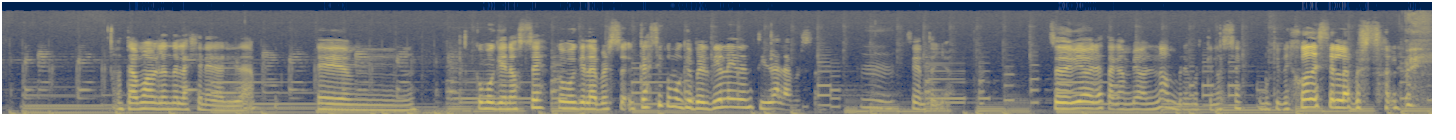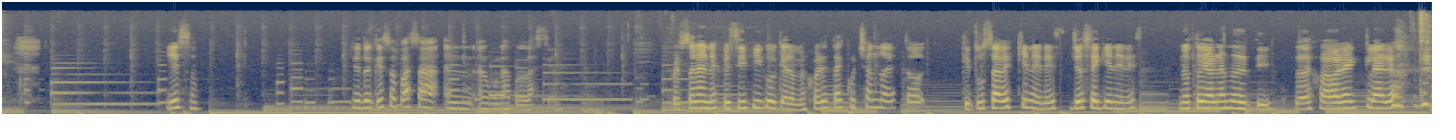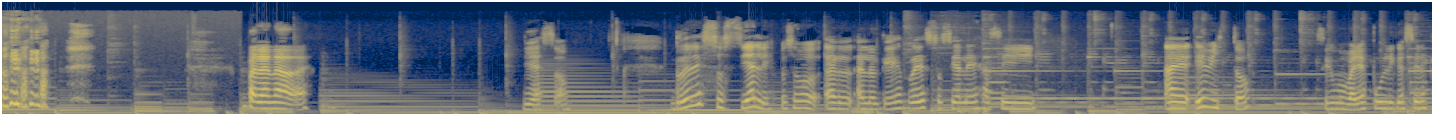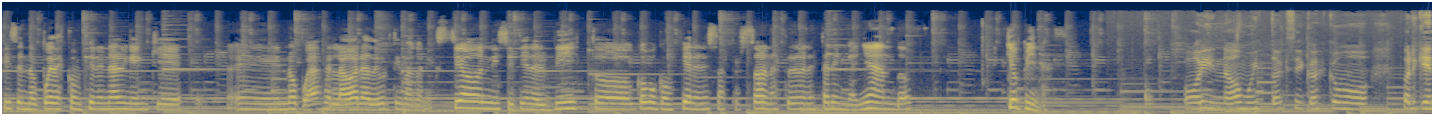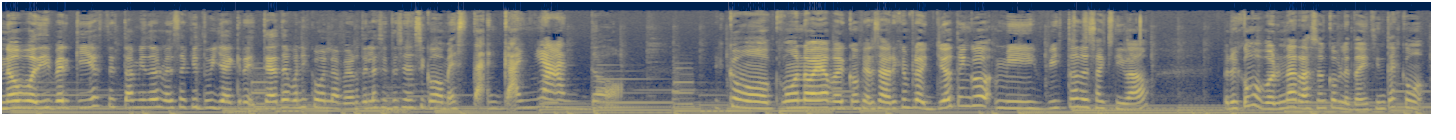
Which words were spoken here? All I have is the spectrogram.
Estamos hablando de la generalidad. Em, como que no sé, como que la persona, casi como que perdió la identidad la persona. Mm. Siento yo. Se debió haber hasta cambiado el nombre, porque no sé, como que dejó de ser la persona. y eso. Siento que eso pasa en algunas relaciones. Persona en específico que a lo mejor está escuchando esto, que tú sabes quién eres, yo sé quién eres, no estoy hablando de ti. Lo dejo ahora en claro. Para nada. Y eso. Redes sociales, pasamos a, a lo que es redes sociales así. Ah, he visto, así como varias publicaciones que dicen no puedes confiar en alguien que eh, no puedas ver la hora de última conexión, ni si tiene el visto, cómo confiar en esas personas, te deben estar engañando. ¿Qué opinas? Uy, no, muy tóxico. Es como, porque no podéis ver que ellos te están viendo el mensaje y tú ya, ya te pones como en la peor de las situaciones, así como, me está engañando. Es como, ¿cómo no vaya a poder confiar? O sea, por ejemplo, yo tengo mis vistos desactivados, pero es como por una razón completamente distinta. Es como,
